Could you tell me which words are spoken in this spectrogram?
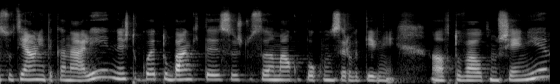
социалните канали. Нещо, което банките също са малко по-консервативни а, в това отношение.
